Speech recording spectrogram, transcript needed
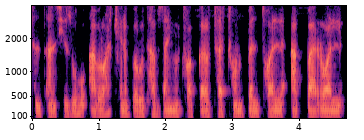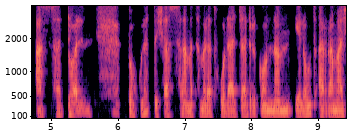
ስልጣን ሲይዙ አብረዋቸው የነበሩት አብዛኞቹ አጋሮቻቸውን በልተዋል፣ አባረዋል፣ አሳደዋል። በ2010 ዓ ም ወዳጅ አድርገውና የለውጥ አራማጅ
